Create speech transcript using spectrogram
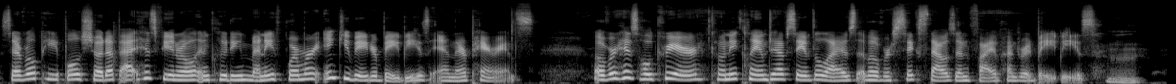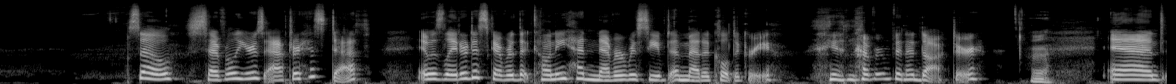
Several people showed up at his funeral, including many former incubator babies and their parents. Over his whole career, Couney claimed to have saved the lives of over 6,500 babies. Hmm. So, several years after his death, it was later discovered that Couney had never received a medical degree. He had never been a doctor. Yeah. And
